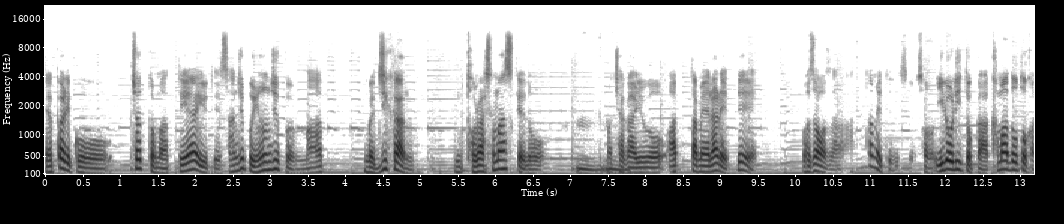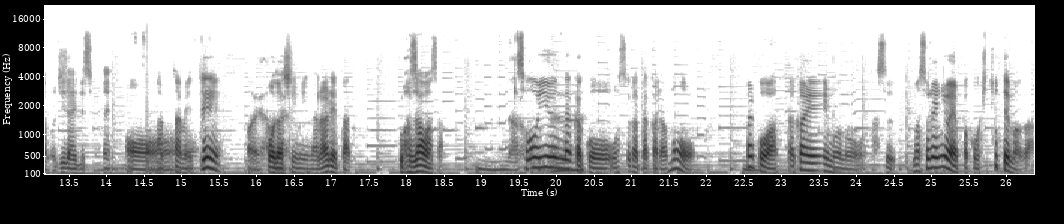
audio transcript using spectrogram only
やっぱりこうちょっと待ってや言うて30分40分、ままあ、時間取らせますけど、うん。まあ、茶粥を温められてわざわざ温めてですよ。そのいろりとかかまどとかの時代ですよね。温めてはいはい。お出しになられたわざわざ。うんなるほどね。そういうなんかこうお姿からもやっぱりこうあったかいものを出す、まあ、それにはやっぱこうひと手間が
